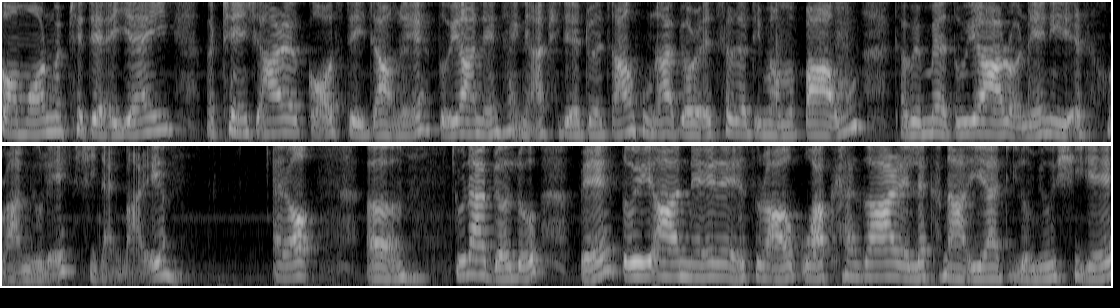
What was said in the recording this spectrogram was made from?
common မဖြစ်တဲ့အရင်မထင်ရှားတဲ့ cost တွေကြောင့်လည်းသွေးအားနည်းနိုင်တာဖြစ်တဲ့အတွက်ကြောင့်ခုနပြောတဲ့အချက်လက်တွေမှာမပါဘူးဒါပေမဲ့သွေးအားကတော့နည်းနေတယ်ဆိုတာမျိုးလည်းရှိနိုင်ပါတယ် အဲ့တော့အာခုနပြောလို့ပဲသွေးအားနည်းတယ်ဆိုတာကိုကိုကခံစားရတဲ့လက္ခဏာတွေကဒီလိုမျိုးရှိတယ်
